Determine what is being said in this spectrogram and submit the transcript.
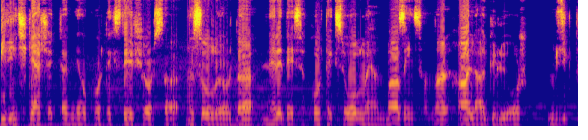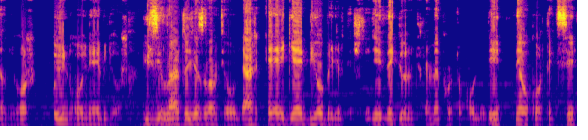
Bilinç gerçekten neokortekste yaşıyorsa nasıl oluyor da neredeyse korteksi olmayan bazı insanlar hala gülüyor, müzik tanıyor, oyun oynayabiliyor. Yüzyıllardır yazılan teoriler EEG biyobelirteçleri ve görüntüleme protokolleri neokorteksi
